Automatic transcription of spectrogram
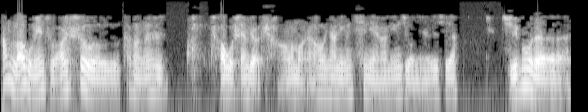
他们老股民主要是受他可能是炒股时间比较长了嘛，然后像零七年啊、零九年这些局部的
